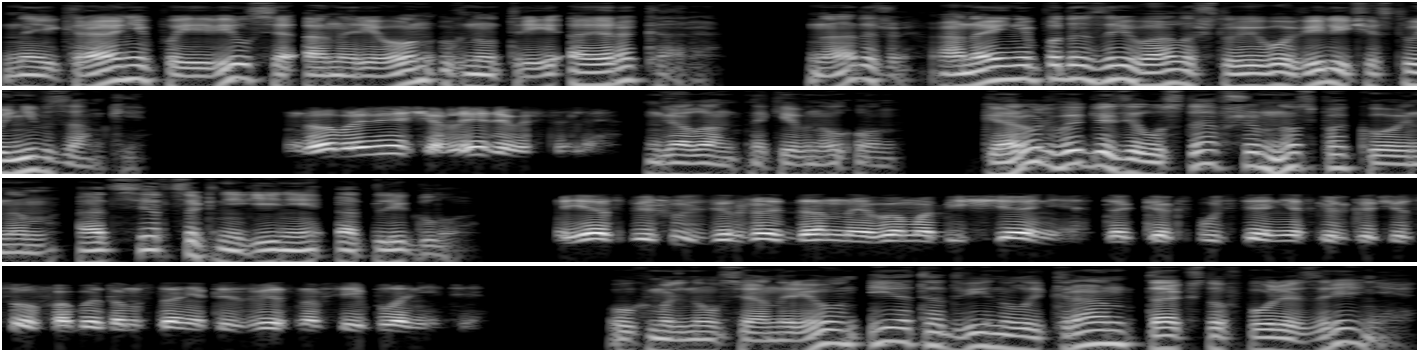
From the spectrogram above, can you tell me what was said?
На экране появился Анарион внутри аэрокара. Надо же, она и не подозревала, что его величество не в замке. «Добрый вечер, леди Вестеле», — галантно кивнул он. Король выглядел уставшим, но спокойным. От сердца княгини отлегло. «Я спешу сдержать данное вам обещание, так как спустя несколько часов об этом станет известно всей планете. Ухмыльнулся Анрион и отодвинул экран так, что в поле зрения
